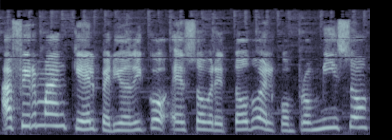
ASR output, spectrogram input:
Afirman que el periódico es sobre todo el compromiso,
